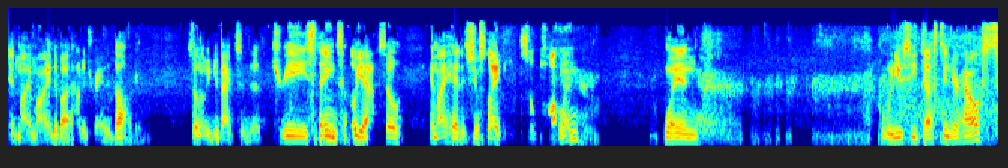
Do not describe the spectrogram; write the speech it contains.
in my mind about how to train the dog. So let me get back to the trees, things. Oh, yeah. So in my head, it's just like, so pollen, when when you see dust in your house,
